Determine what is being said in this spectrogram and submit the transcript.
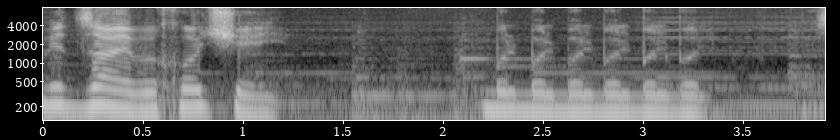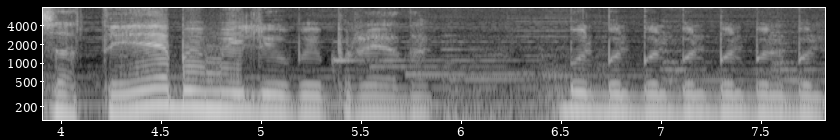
від зайвих очей. Буль-буль-буль-буль-буль-буль. За тебе, мій любий предок. Буль-буль-буль-буль-буль-буль.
